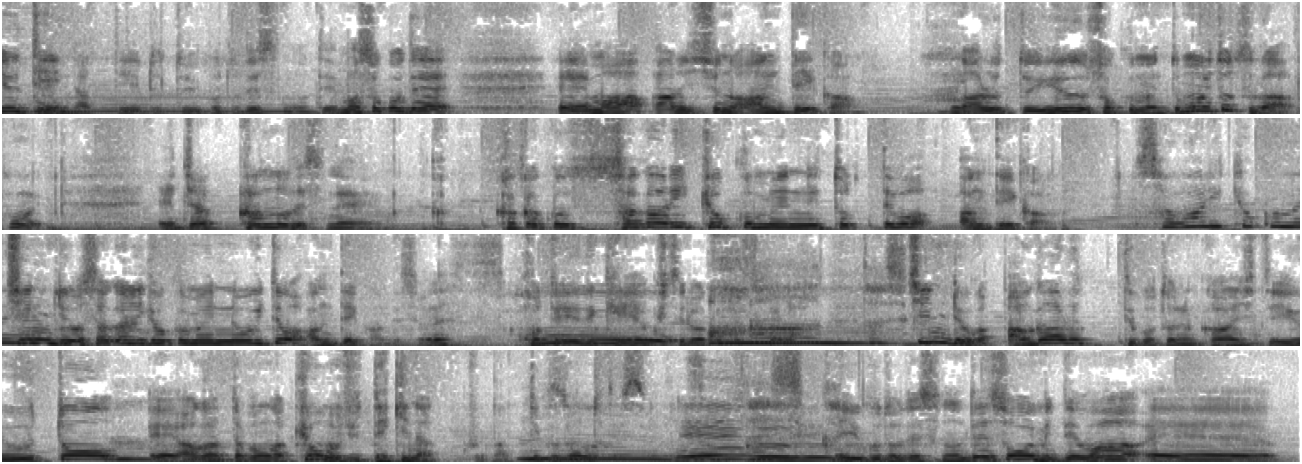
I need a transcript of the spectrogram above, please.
いう体になっているということですので、まあ、そこで、えーまあ、ある種の安定感があるという側面と、もう一つが、はい。えー若干のですね、か価格下がり局面にとっては安定感。下がり局面。賃料下がり局面においては安定感ですよね。固定で契約してるわけですから。賃料が上がるってことに関して言うと、えー上がった分が享受できなくなってくる。そうですよね。うん。ということですのでそういう意味では、えー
